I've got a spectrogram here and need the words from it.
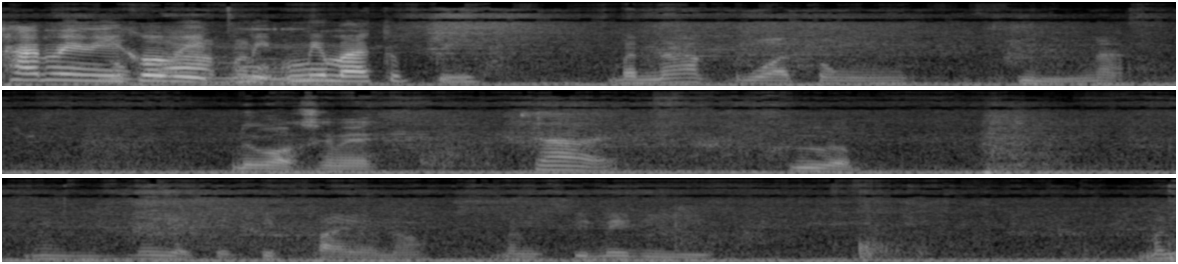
ถ้าไม่มีโควิดมีมีมาทุกปี มันน่ากลัวตรงหินน่ะนึกออกใช่ไหมใช่ คือแบบ อืมไม่อยากจะคิดไปอะเนาะมันคิดไม่ดี มัน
